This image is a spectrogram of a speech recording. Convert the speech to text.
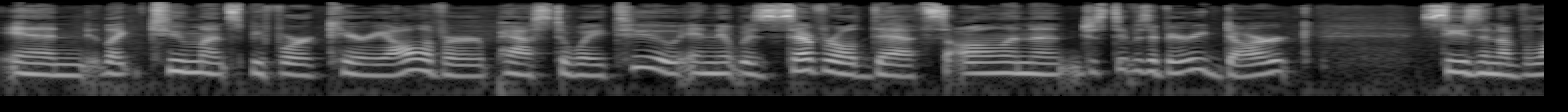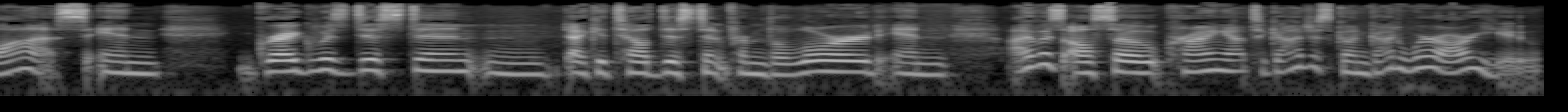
in like two months before Carrie Oliver passed away too, and it was several deaths all in a just. It was a very dark season of loss. And Greg was distant, and I could tell distant from the Lord. And I was also crying out to God, just going, God, where are you?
